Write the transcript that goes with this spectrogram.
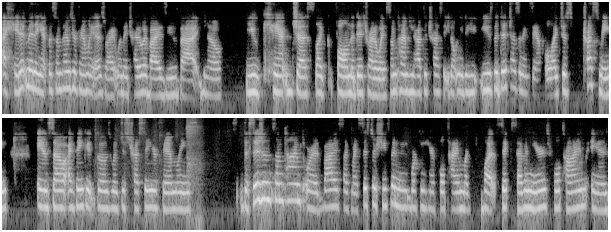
I hate admitting it, but sometimes your family is right when they try to advise you that, you know, you can't just like fall in the ditch right away. Sometimes you have to trust that you don't need to use the ditch as an example. Like, just trust me. And so I think it goes with just trusting your family's decisions sometimes or advice. Like my sister, she's been working here full time, like what, six, seven years full time. And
